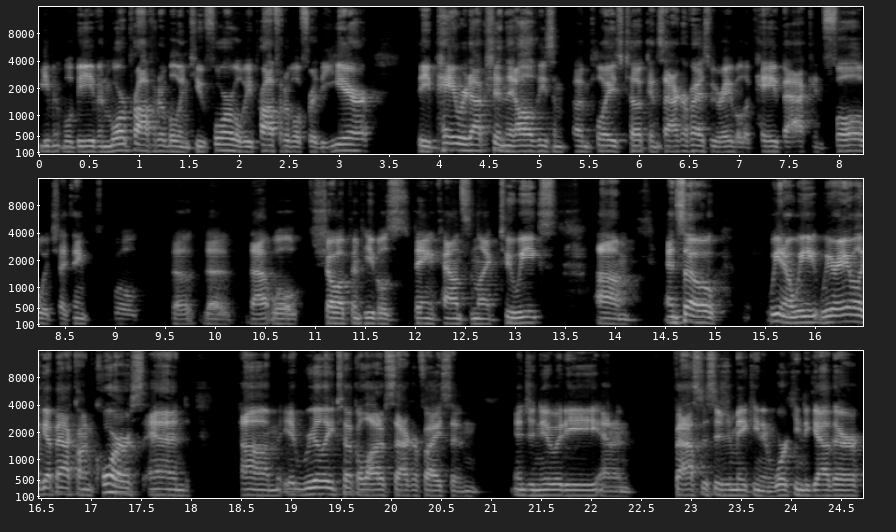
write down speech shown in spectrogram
even will be even more profitable in Q4 will be profitable for the year. The pay reduction that all these employees took and sacrificed we were able to pay back in full which I think will the, the that will show up in people's bank accounts in like two weeks um, and so you know we we were able to get back on course and um, it really took a lot of sacrifice and ingenuity and fast decision making and working together.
